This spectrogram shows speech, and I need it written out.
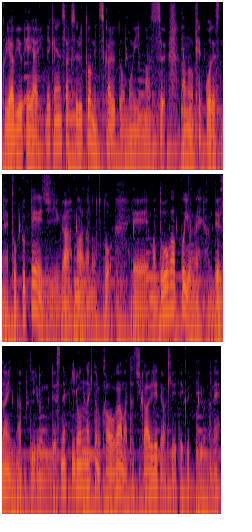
クリアビュー AI で検索すると見つかると思います。あの結構ですね、トップページが、まあ、あのちょっと、えー、まあ、動画っぽいような、ね、デザインになっているんですね。いろんな人の顔が、ま立ち代わり出ては消えていくっていうようなね、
